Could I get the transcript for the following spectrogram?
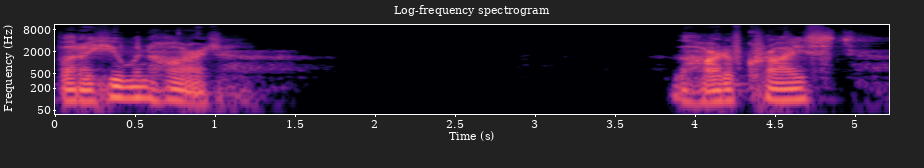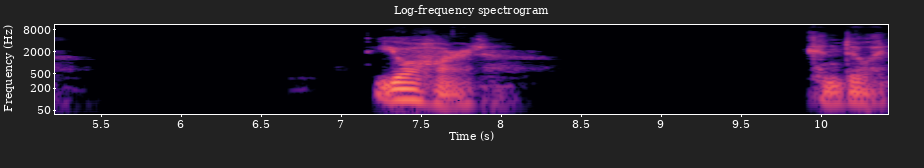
but a human heart, the heart of Christ, your heart, can do it.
